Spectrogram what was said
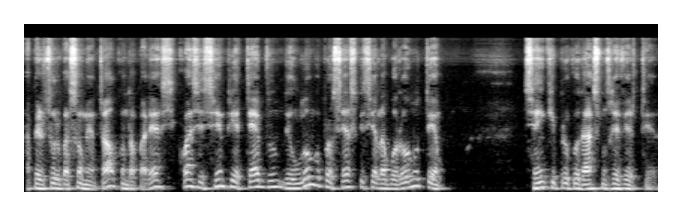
A perturbação mental, quando aparece, quase sempre é término de um longo processo que se elaborou no tempo, sem que procurássemos reverter.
